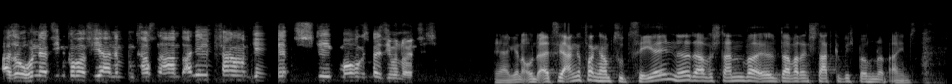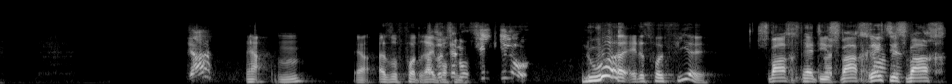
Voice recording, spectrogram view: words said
Also 107,4 an einem krassen Abend angefangen und jetzt stehe ich morgens bei 97. Ja, genau. Und als wir angefangen haben zu zählen, ne, da, standen wir, äh, da war dein Startgewicht bei 101. Ja? Ja, mh. ja also vor drei also Wochen. Also ja nur 4 Kilo. Nur? Ey, das ist voll viel. Schwach, Patty, schwach, richtig schwach.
